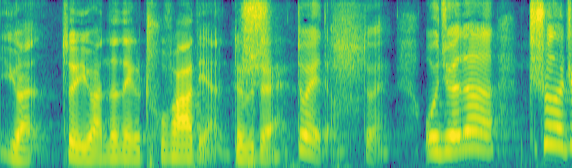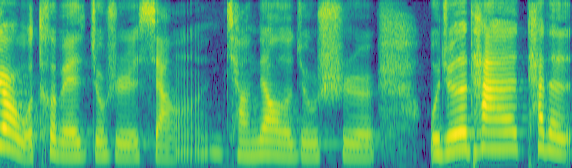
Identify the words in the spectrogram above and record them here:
原最原的那个出发点，对不对？对的，对，我觉得说到这儿，我特别就是想强调的，就是我觉得他他的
